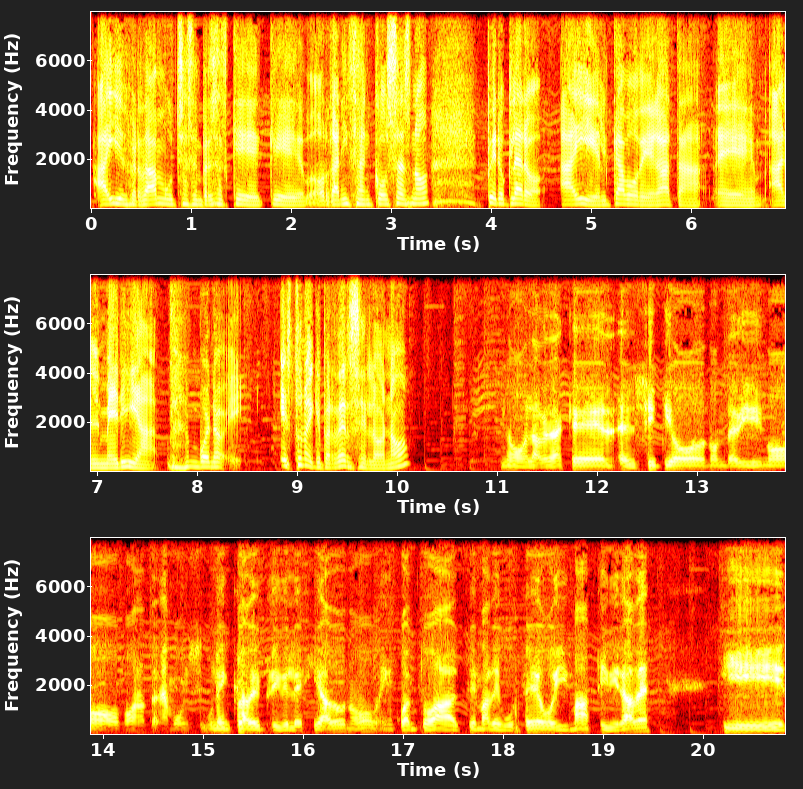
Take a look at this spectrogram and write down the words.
hay, es verdad, muchas empresas que, que organizan cosas, ¿no? Pero claro, ahí el Cabo de Gata, eh, Almería, bueno, esto no hay que perdérselo, ¿no? No, la verdad es que el, el sitio donde vivimos, bueno, tenemos un, un enclave privilegiado, ¿no? En cuanto al tema de buceo y más actividades. Y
